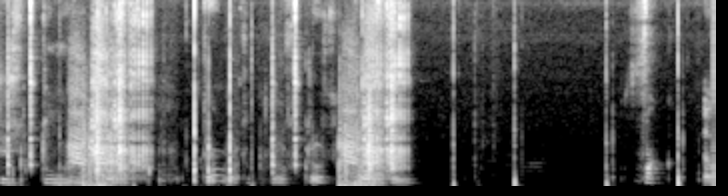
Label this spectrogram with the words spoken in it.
Щось дуже. Та я так розкручу. Фак. Ел.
